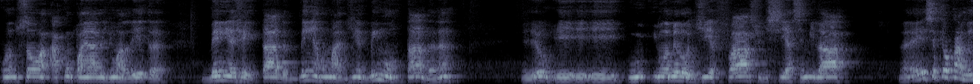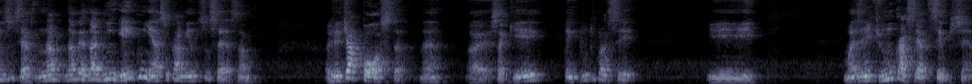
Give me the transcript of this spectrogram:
Quando são acompanhadas de uma letra bem ajeitada, bem arrumadinha, bem montada, né? Entendeu? E, e, e uma melodia fácil de se assimilar. Né? Esse aqui é o caminho do sucesso. Na, na verdade, ninguém conhece o caminho do sucesso, sabe? A gente aposta, né? Ah, essa aqui tem tudo para ser. E mas a gente nunca acerta 100%.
